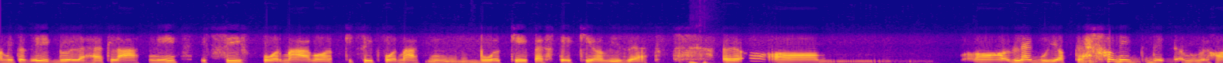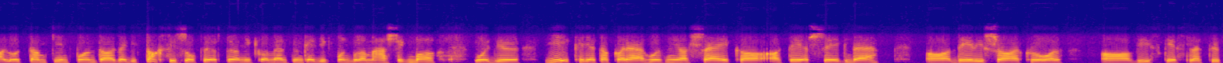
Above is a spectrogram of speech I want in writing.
amit az égből lehet látni, egy szívformával, szívformából képezték ki a vizet. A, a legújabb terv, amit hallottam kint pont az egyik taxisofőrtől, amikor mentünk egyik pontból a másikba, hogy jéghegyet akar elhozni a sejk a, a térségbe, a déli sarkról, a vízkészletük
